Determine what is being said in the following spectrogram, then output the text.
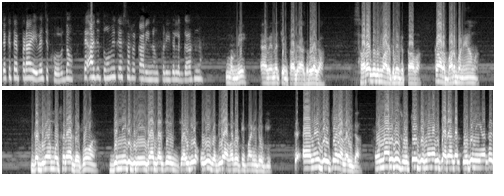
ਤੇ ਕਿਤੇ ਪੜ੍ਹਾਈ ਵਿੱਚ ਖੋਬ ਦੋ। ਤੇ ਅੱਜ ਤੂੰ ਵੀ ਕਿਸੇ ਸਰਕਾਰੀ ਨੌਕਰੀ ਤੇ ਲੱਗਾ ਹੁਣ ਮੰਮੀ ਐਵੇਂ ਨਾ ਚਿੰਤਾ ਲਿਆ ਕਰੋ ਹੈਗਾ। ਸਾਰਾ ਕੁਝ ਮਾਲਕ ਨੇ ਦਿੱਤਾ ਵਾ ਘਰ ਬਾਰ ਬਣਿਆ ਵਾ। ਗੱਡੀਆਂ ਮੋਟਰਸਾਈਕਲ ਸਾਡੇ ਕੋਲ ਆ ਜਿੰਨੀ ਕਿ ਜ਼ਮੀਨ ਜਾਇਦਾਦ ਚ ਚਾਹੀਦੀ ਉਹ ਵੀ ਵਧੀਆ ਵਾ ਰੋਟੀ ਪਾਣੀ ਜੋਗੀ। ਤੇ ਐਵੇਂ ਨੀ ਦਿਲ ਝੋਰਾ ਲਾਈਦਾ। ਉਹਨਾਂ ਨਾਲ ਵੀ ਸੋਚੋ ਜਿਨ੍ਹਾਂ ਦਾ ਵਿਚਾਰਿਆਂ ਦਾ ਕੁਝ ਨਹੀਂ ਆ ਤੇ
